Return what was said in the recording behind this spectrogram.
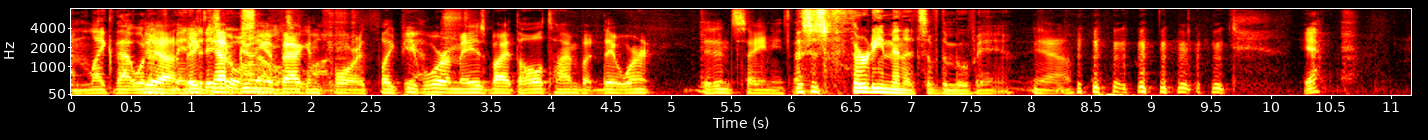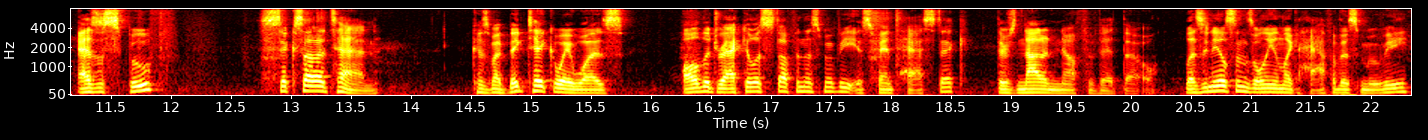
done. Like that would Yeah, have made they it did kept go doing on it back and long. forth. Like people Yeah. were amazed by it the whole time, but they weren't. They didn't say anything. This is 30 minutes of the movie. yeah. Yeah. As a spoof, six out of ten. Because my big takeaway was all the Dracula stuff in this movie is fantastic. There's not enough of it though. Leslie Nielsen's only in like half of this movie.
